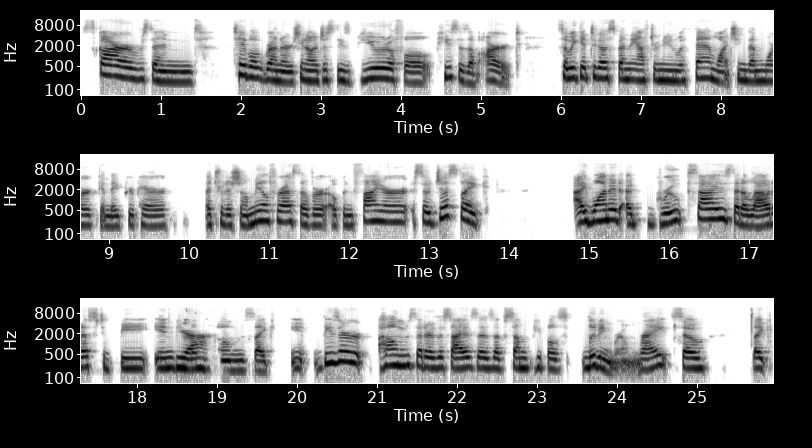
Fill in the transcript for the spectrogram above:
scarves and table runners, you know, just these beautiful pieces of art. So we get to go spend the afternoon with them, watching them work, and they prepare a traditional meal for us over open fire. So just like I wanted a group size that allowed us to be in people's yeah. homes. Like these are homes that are the sizes of some people's living room, right? So like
